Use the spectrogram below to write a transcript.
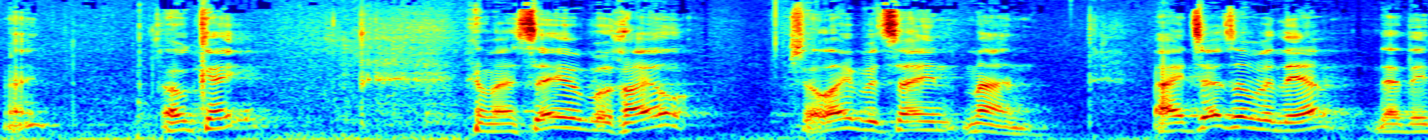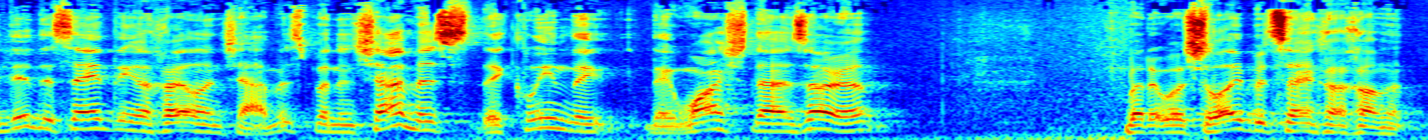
right? Okay. man. It says over there that they did the same thing Achayel and Shabbos, but in Shabbos they cleaned, they, they washed the Azara, but it was Shalai B'Tzein Chachamim.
